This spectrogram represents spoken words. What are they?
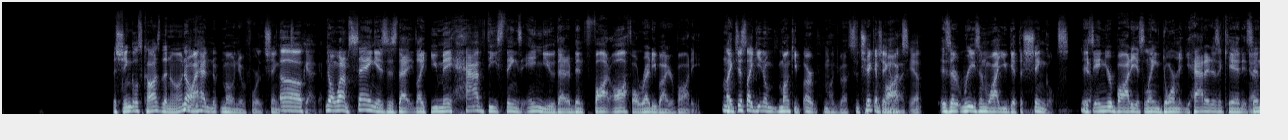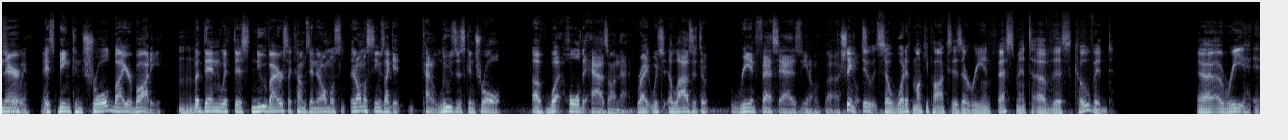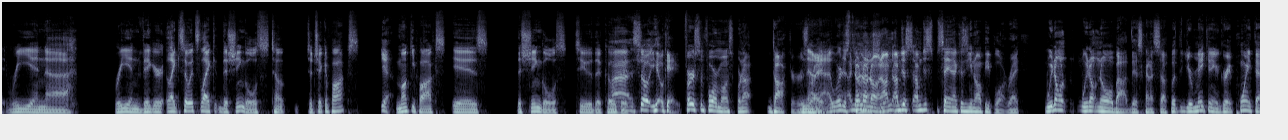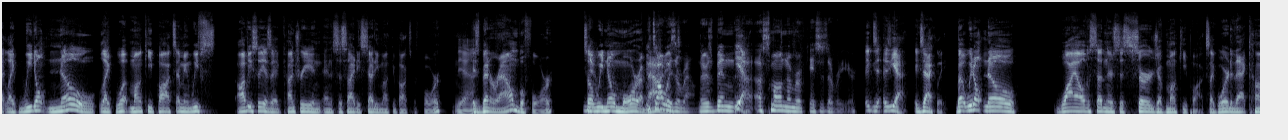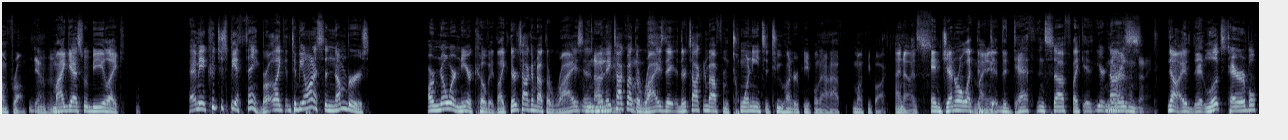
The shingles caused the pneumonia? no, I had pneumonia before the shingles. Oh, okay, okay. No, what I'm saying is, is that like you may have these things in you that have been fought off already by your body. Mm. Like just like you know, monkey or monkey pox, the chicken, Chicken pox pox, yep. is a reason why you get the shingles. It's in your body. It's laying dormant. You had it as a kid. It's in there. Yep. It's being controlled by your body. Mhm. But then with this new virus that comes in, it almost it almost seems like it kind of loses control of what hold it has on that, right? Which allows it to reinfest as you know uh, shingles. Dude, so what if monkeypox is a reinvestment of this COVID? Uh, a re rein uh, reinvigor like so it's like the shingles to to chickenpox. Yeah. monkeypox is the shingles to the COVID. Uh, so okay, first and foremost, we're not doctors, No, right? no, we're just no, no, throwing no. I'm. I'm just I'm just saying that because you know how people are, right? We don't we don't know about this kind of stuff, but you're making a great point that like we don't know like what monkeypox. I mean, we've obviously as a country and, and society studied monkeypox before. yeah, It's been around before, so Yeah. we know more about. It's always it. around. There's been Yeah. a, a small number of cases every year. Ex- yeah, exactly. But we don't know why all of a sudden there's this surge of monkeypox. Like, where did that come from? Yeah. Mhm. My guess would be like, I mean, it could just be a thing, bro. Like, to be honest, the numbers are nowhere near COVID. Like, they're talking about the rise. And Not when they even talk about the rise, they, they're talking about from 20 to 200 people now have monkeypox. I know it's In general, like the, the death and stuff, like, it, you're not. there isn't any. No, it, it looks terrible.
